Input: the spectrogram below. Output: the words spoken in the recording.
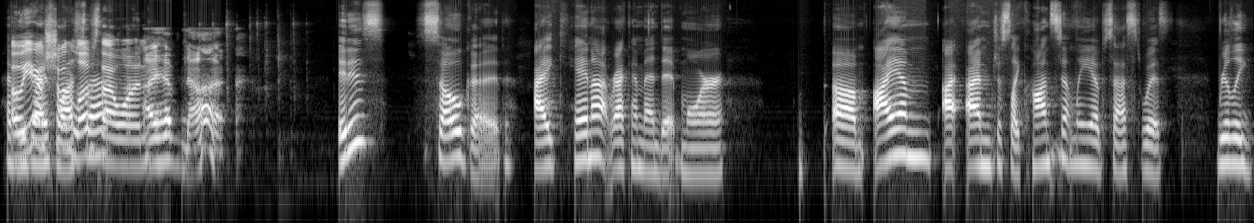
Have oh yeah, Sean watched loves that, one. I have not. It is so good. I cannot recommend it more. Um, I am I, I'm just like constantly obsessed with really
